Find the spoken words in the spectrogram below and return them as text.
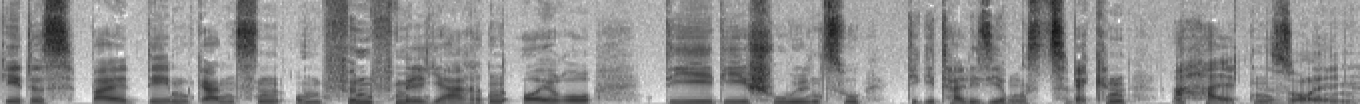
geht es bei dem Ganzen um 5 Milliarden Euro, die die Schulen zu Digitalisierungszwecken erhalten sollen.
